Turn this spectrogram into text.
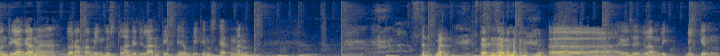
Menteri Agama beberapa minggu setelah dia dilantik dia bikin statement statement statement eh yang bisa dibilang bik- bikin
